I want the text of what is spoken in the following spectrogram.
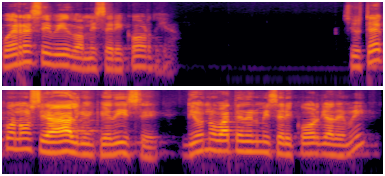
fue recibido a misericordia. Si usted conoce a alguien que dice, Dios no va a tener misericordia de mí,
